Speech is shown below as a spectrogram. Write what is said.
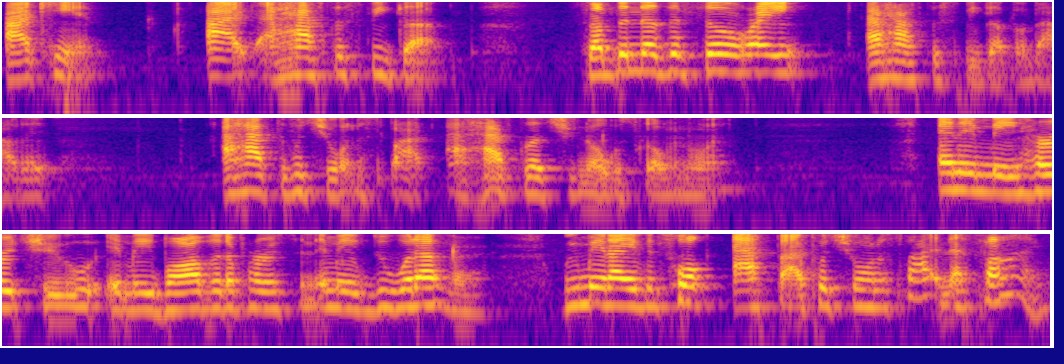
I can't. I, I have to speak up something doesn't feel right, I have to speak up about it. I have to put you on the spot. I have to let you know what's going on. And it may hurt you, it may bother the person, it may do whatever. We may not even talk after I put you on the spot, and that's fine.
